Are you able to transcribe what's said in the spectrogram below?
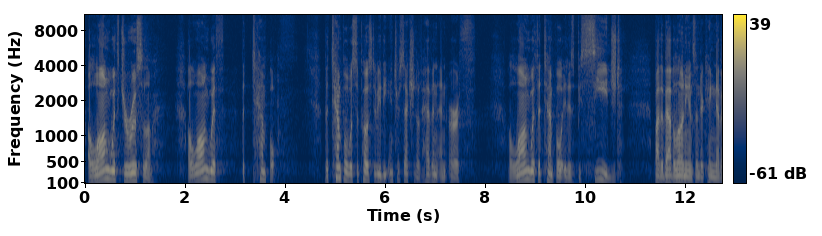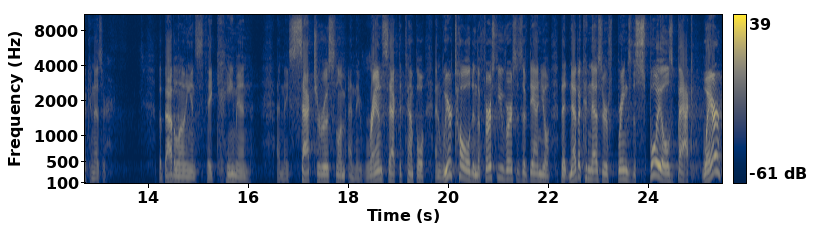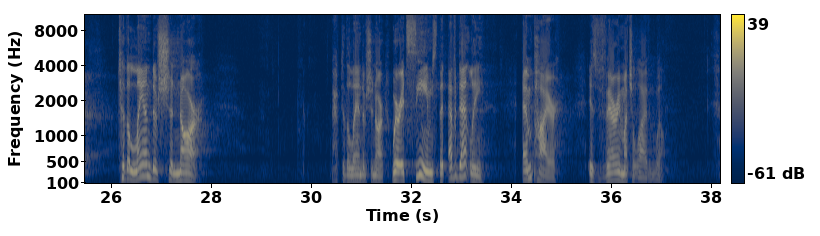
along with Jerusalem, along with the temple, the temple was supposed to be the intersection of heaven and earth. Along with the temple, it is besieged by the Babylonians under King Nebuchadnezzar. The Babylonians, they came in and they sacked Jerusalem and they ransacked the temple. And we're told in the first few verses of Daniel that Nebuchadnezzar brings the spoils back where? To the land of Shinar. Back to the land of Shinar, where it seems that evidently empire is very much alive and well.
